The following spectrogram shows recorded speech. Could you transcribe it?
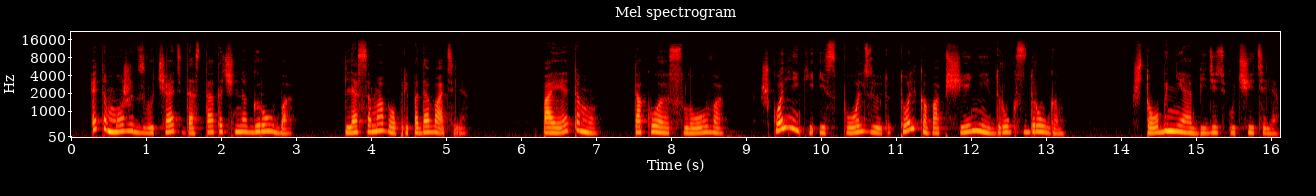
– это может звучать достаточно грубо для самого преподавателя. Поэтому такое слово школьники используют только в общении друг с другом – чтобы не обидеть учителя.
